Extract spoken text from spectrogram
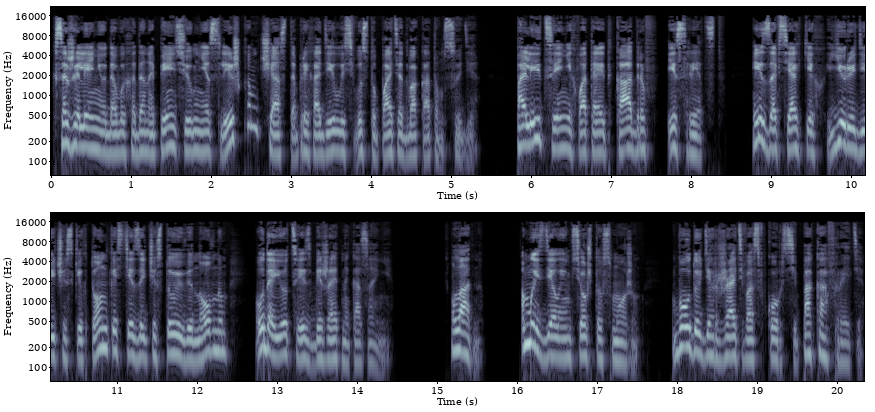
К сожалению, до выхода на пенсию мне слишком часто приходилось выступать адвокатом в суде. Полиции не хватает кадров и средств. Из-за всяких юридических тонкостей зачастую виновным удается избежать наказания. Ладно, мы сделаем все, что сможем. Буду держать вас в курсе. Пока, Фредди.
